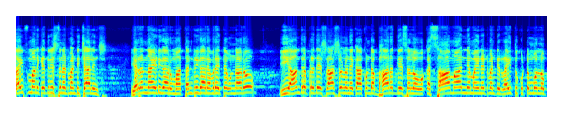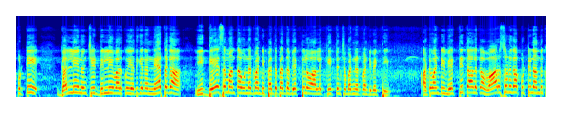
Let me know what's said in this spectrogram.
లైఫ్ మనకు ఎదురిస్తున్నటువంటి ఛాలెంజ్ ఎర్రన్నాయుడు గారు మా తండ్రి గారు ఎవరైతే ఉన్నారో ఈ ఆంధ్రప్రదేశ్ రాష్ట్రంలోనే కాకుండా భారతదేశంలో ఒక సామాన్యమైనటువంటి రైతు కుటుంబంలో పుట్టి గల్లీ నుంచి ఢిల్లీ వరకు ఎదిగిన నేతగా ఈ దేశమంతా ఉన్నటువంటి పెద్ద పెద్ద వ్యక్తులు వాళ్ళు కీర్తించబడినటువంటి వ్యక్తి. అటువంటి వ్యక్తి తాలూకా వారసుడుగా పుట్టినందుకు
